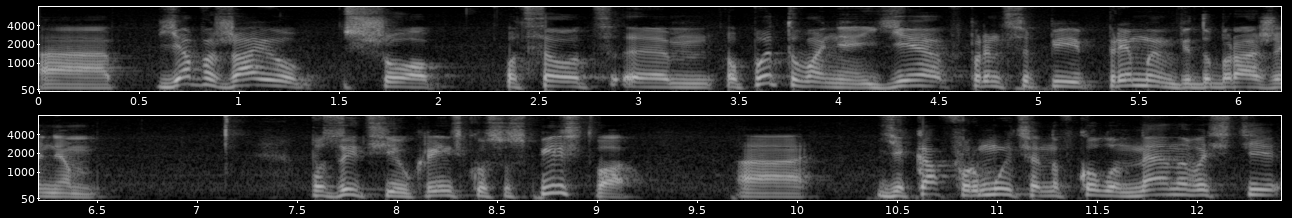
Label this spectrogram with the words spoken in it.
Е, Я вважаю, що оце от ем, опитування є в принципі прямим відображенням позиції українського суспільства, е, яка формується навколо ненависті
